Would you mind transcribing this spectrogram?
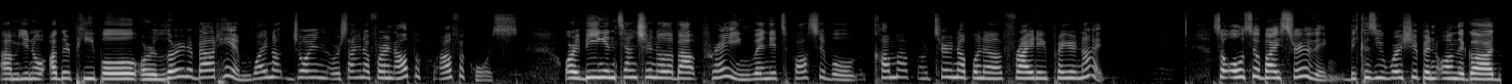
um, you know, other people or learn about Him. Why not join or sign up for an alpha, alpha course? Or being intentional about praying when it's possible. Come up or turn up on a Friday prayer night. So, also by serving, because you worship and honor God,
